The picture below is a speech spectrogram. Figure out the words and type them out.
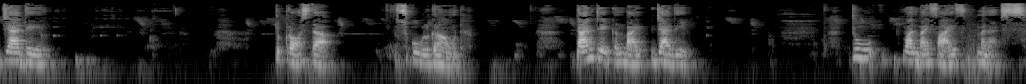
Jadev to cross the school ground. Time taken by Jadev to 1 by 5 minutes.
